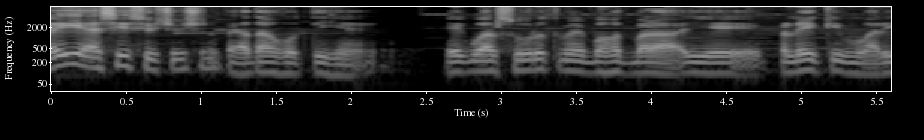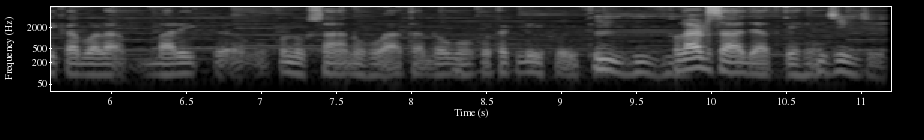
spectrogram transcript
कई ऐसी सिचुएशन पैदा होती हैं एक बार सूरत में बहुत बड़ा ये प्लेग की बीमारी का बड़ा बारीक को नुकसान हुआ था लोगों को तकलीफ़ हुई थी। फ्लड्स हम्म, हम्म, हम्म। आ जाते हैं। जी जी।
